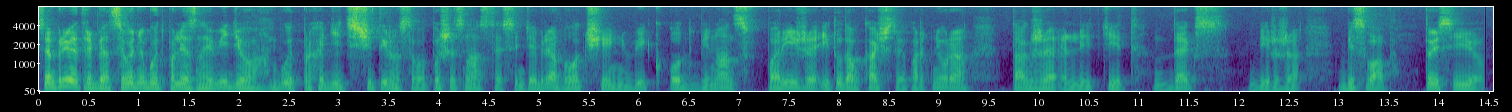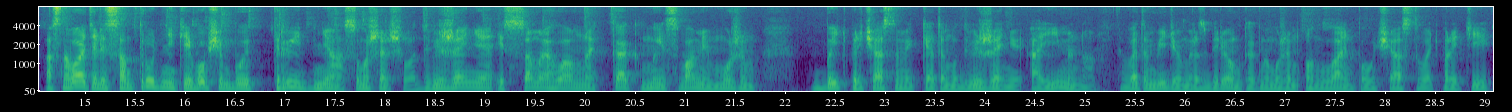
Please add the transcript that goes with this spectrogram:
Всем привет, ребят! Сегодня будет полезное видео. Будет проходить с 14 по 16 сентября блокчейн Week от Binance в Париже. И туда в качестве партнера также летит DEX, биржа Biswap. То есть ее основатели, сотрудники. В общем, будет три дня сумасшедшего движения. И самое главное, как мы с вами можем быть причастными к этому движению. А именно, в этом видео мы разберем, как мы можем онлайн поучаствовать, пройти,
